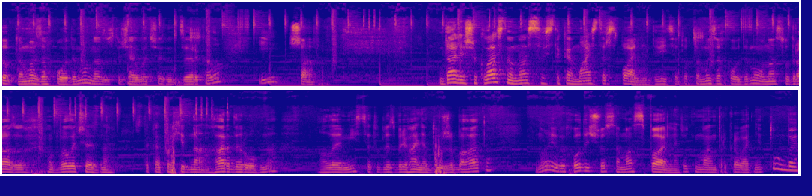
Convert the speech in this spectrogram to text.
Тобто ми заходимо, нас зустрічає величезне дзеркало і шафа. Далі, що класно, у нас ось така майстер-спальня. Дивіться, тобто ми заходимо, у нас одразу величезна така прохідна гардеробна, але місця тут для зберігання дуже багато. Ну і виходить, що сама спальня. Тут ми маємо прикроватні тумби,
